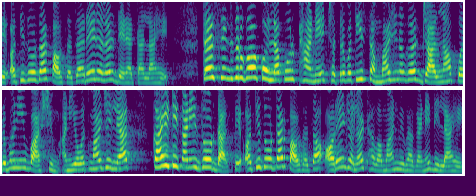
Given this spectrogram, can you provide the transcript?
ते अतिजोरदार पावसाचा रेड अलर्ट देण्यात आला आहे. तर सिंधुदुर्ग कोल्हापूर ठाणे छत्रपती संभाजीनगर जालना परभणी वाशिम आणि यवतमाळ जिल्ह्यात काही ठिकाणी जोरदार ते अतिजोरदार पावसाचा ऑरेंज अलर्ट हवामान विभागाने दिला आहे.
